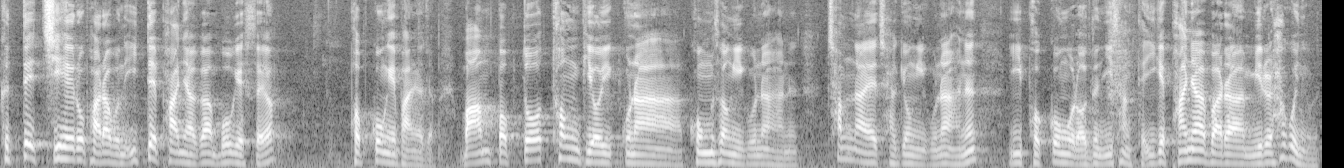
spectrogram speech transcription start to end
그때 지혜로 바라보는 이때 반야가 뭐겠어요? 법공의 반야죠. 마음법도 텅 비어 있구나, 공성이구나 하는 참나의 작용이구나 하는 이 법공을 얻은 이 상태. 이게 반야바라미를 하고 있는 거예요.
